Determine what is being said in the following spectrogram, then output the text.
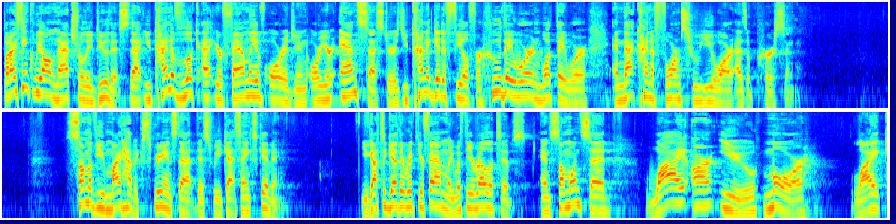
But I think we all naturally do this that you kind of look at your family of origin or your ancestors, you kind of get a feel for who they were and what they were, and that kind of forms who you are as a person. Some of you might have experienced that this week at Thanksgiving. You got together with your family, with your relatives, and someone said, Why aren't you more like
